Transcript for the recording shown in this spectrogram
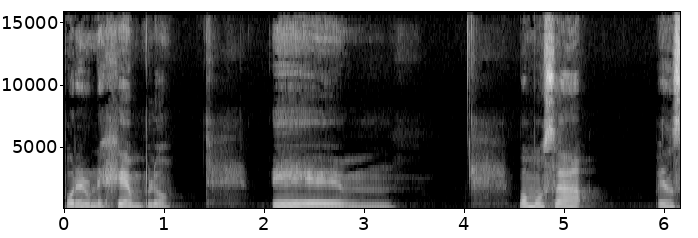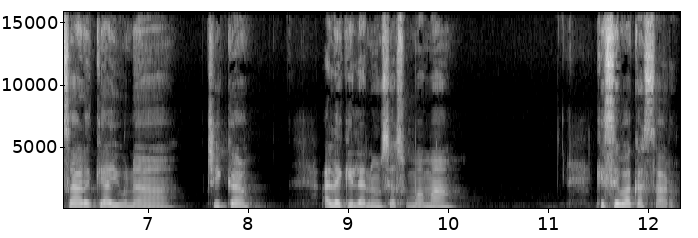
poner un ejemplo. Em, vamos a pensar que hay una chica a la que le anuncia a su mamá que se va a casar.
